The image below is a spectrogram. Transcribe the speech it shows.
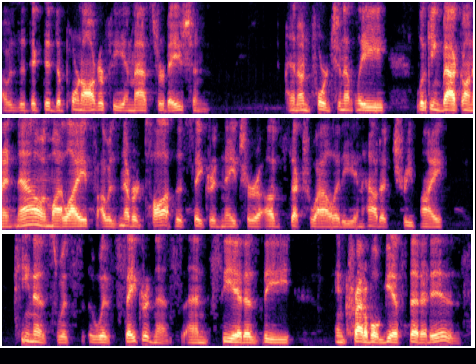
I was addicted to pornography and masturbation, and unfortunately, looking back on it now in my life, I was never taught the sacred nature of sexuality and how to treat my penis with with sacredness and see it as the incredible gift that it is.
